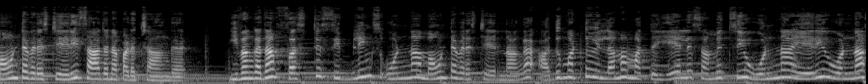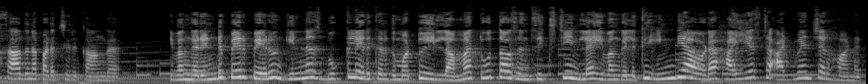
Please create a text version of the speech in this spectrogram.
மவுண்ட் எவரெஸ்ட் ஏறி சாதனை படைச்சாங்க. இவங்க தான் ஃபர்ஸ்ட் சிப்ளிங்ஸ் ஒன்னா மவுண்ட் எவரெஸ்ட் ஏறினாங்க. அது மட்டும் இல்லாம மத்த ஏழு சமிட்ஸையும் ஒன்னா ஏறி ஒன்னா சாதனை படைச்சிருக்காங்க. இவங்க ரெண்டு பேர் பேரும் கின்னஸ் புக்ல இருக்கிறது மட்டும் இல்லாம டூ தௌசண்ட் சிக்ஸ்டீன்ல இவங்களுக்கு இந்தியாவோட ஹையஸ்ட் அட்வென்ச்சர் ஹானர்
